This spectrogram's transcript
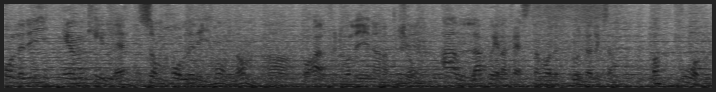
håller i en kille som håller i honom. Och Alfred håller i en annan person. Alla på hela festen håller undrar liksom, vad pågår?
